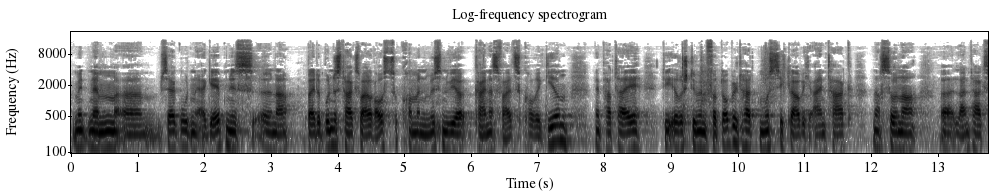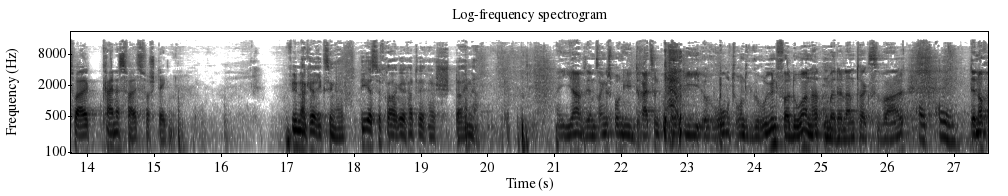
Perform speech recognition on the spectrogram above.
mit einem äh, sehr guten Ergebnis äh, nach bei der Bundestagswahl rauszukommen, müssen wir keinesfalls korrigieren. Eine Partei, die ihre Stimmen verdoppelt hat, muss sich, glaube ich, einen Tag nach so einer äh, Landtagswahl keinesfalls verstecken. Vielen Dank, Herr Rixinger. Die erste Frage hatte Herr Steiner. Ja, Sie haben es angesprochen, die 13 Prozent, die Rot und Grün verloren hatten bei der Landtagswahl. Rot-Grün. Dennoch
